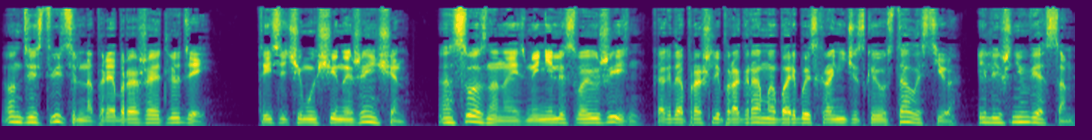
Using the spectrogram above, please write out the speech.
Он действительно преображает людей. Тысячи мужчин и женщин осознанно изменили свою жизнь, когда прошли программы борьбы с хронической усталостью и лишним весом.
